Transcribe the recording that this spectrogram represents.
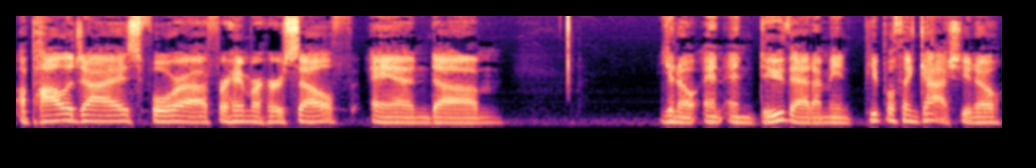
apologize for uh, for him or herself and um, you know, and and do that. I mean, people think, gosh, you know,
